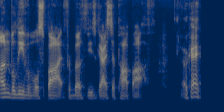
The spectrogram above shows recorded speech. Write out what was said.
unbelievable spot for both of these guys to pop off. Okay.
